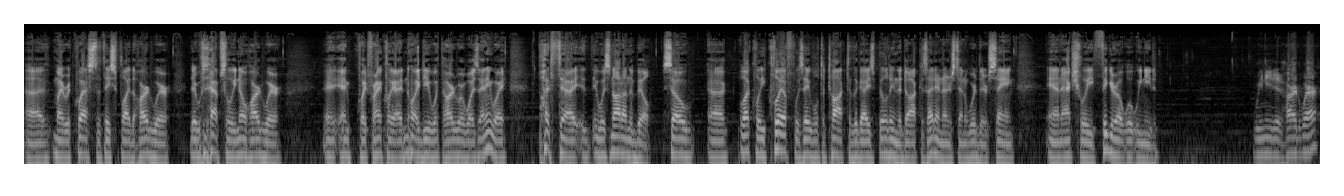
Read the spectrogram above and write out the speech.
uh, my request that they supply the hardware, there was absolutely no hardware, and, and quite frankly, I had no idea what the hardware was anyway. But uh, it, it was not on the bill. So, uh, luckily, Cliff was able to talk to the guys building the dock because I didn't understand a word they were saying, and actually figure out what we needed. We needed hardware.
